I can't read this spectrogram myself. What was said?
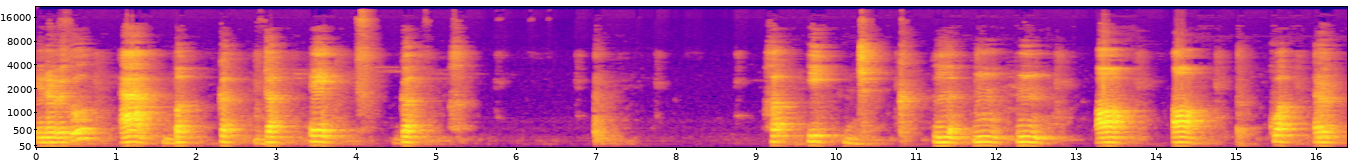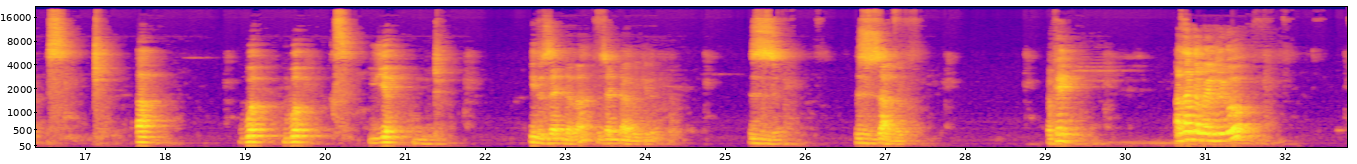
ಏನ್ ಹೇಳ್ಬೇಕು? ಆ, ಬ, ಕ, ಡ, ಎ, ಗ. ಹ ಇ ಜ್ ಕ ಲ ಮ್ ನ್ ಆ ಆ ಕ್ವ ರ್ ಸ್ ಟ್ ಅ ವ ವ ಕ್ಸ್ ಯ ಡ್ ಇದು. ಝೆಡ್ ಅಲ್ಲ ಝೆಡ್ ಆಗ್ಬೇಕಿದು ಝ್ ಝ್ ಆಗ್ಬೇಕು ಓಕೆ ಅರ್ಥ ಆಯ್ತಲ್ವ ಎಲ್ರಿಗೂ?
